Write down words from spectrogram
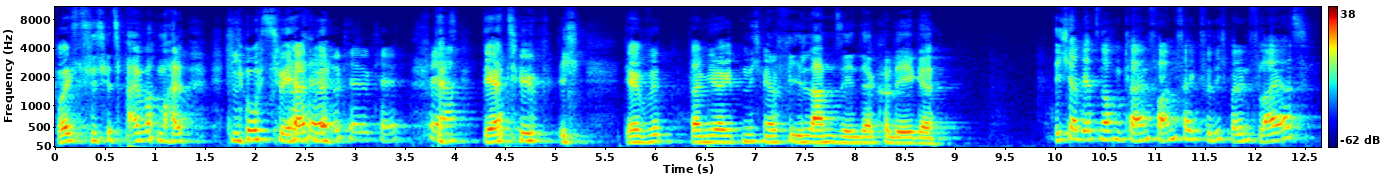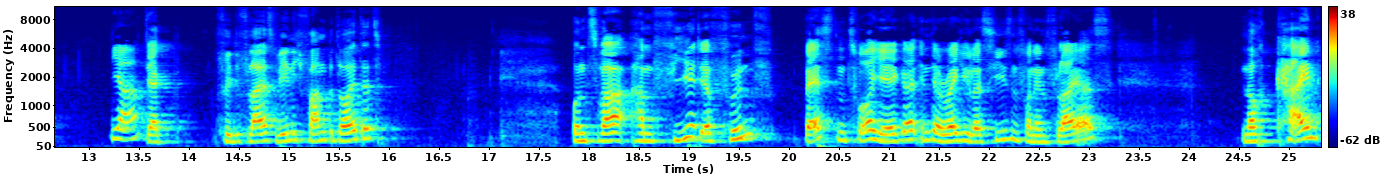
wollte ich das jetzt einfach mal loswerden. Okay, okay, okay. Fair. Der Typ, ich der wird bei mir nicht mehr viel Land sehen, der Kollege. Ich habe jetzt noch einen kleinen Fun-Fact für dich bei den Flyers. Ja. Der für die Flyers wenig Fun bedeutet. Und zwar haben vier der fünf besten Torjäger in der Regular Season von den Flyers noch keinen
